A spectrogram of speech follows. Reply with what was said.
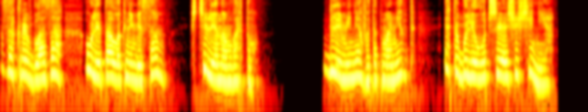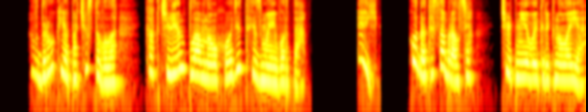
Закрыв глаза, улетала к небесам с членом во рту. Для меня в этот момент это были лучшие ощущения. Вдруг я почувствовала, как член плавно уходит из моего рта. «Эй, куда ты собрался?» — чуть не выкрикнула я.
